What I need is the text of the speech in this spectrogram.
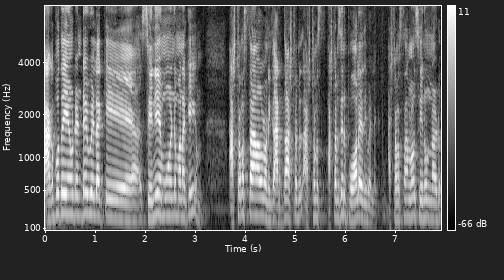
కాకపోతే ఏమిటంటే వీళ్ళకి శని ఏమో అండి మనకి అష్టమ స్థానంలో ఇంకా అర్ధాష్టమి అష్టమ అష్టమ అష్టమశని పోలేదు వీళ్ళకి. అష్టమ స్థానంలో శని ఉన్నాడు.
